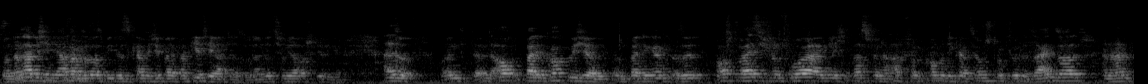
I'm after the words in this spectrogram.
so. Und dann habe ich in Japan sowas wie das kann ich bei Papiertheater so, dann wird es schon wieder auch schwieriger. Also, und, und, auch bei den Kochbüchern und bei den ganzen, also oft weiß ich schon vorher eigentlich, was für eine Art von Kommunikationsstruktur das sein soll, anhand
